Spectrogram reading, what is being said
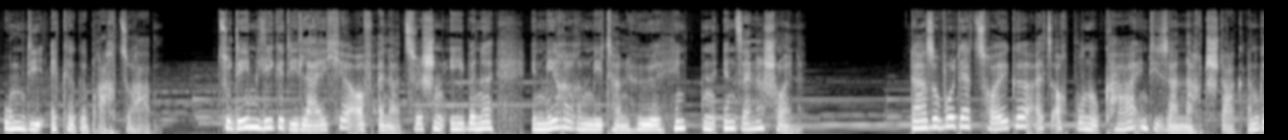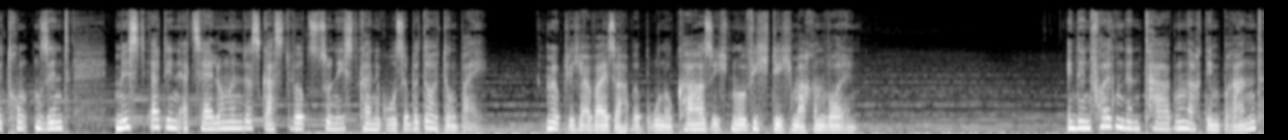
um die Ecke gebracht zu haben. Zudem liege die Leiche auf einer Zwischenebene in mehreren Metern Höhe hinten in seiner Scheune. Da sowohl der Zeuge als auch Bruno K. in dieser Nacht stark angetrunken sind, misst er den Erzählungen des Gastwirts zunächst keine große Bedeutung bei. Möglicherweise habe Bruno K. sich nur wichtig machen wollen. In den folgenden Tagen nach dem Brand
